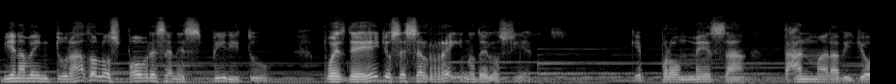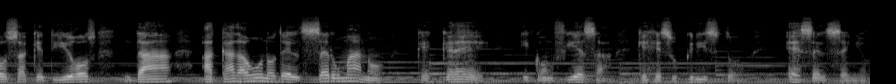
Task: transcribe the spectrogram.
bienaventurados los pobres en espíritu, pues de ellos es el reino de los cielos. Qué promesa tan maravillosa que Dios da a cada uno del ser humano que cree y confiesa que Jesucristo es el Señor.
